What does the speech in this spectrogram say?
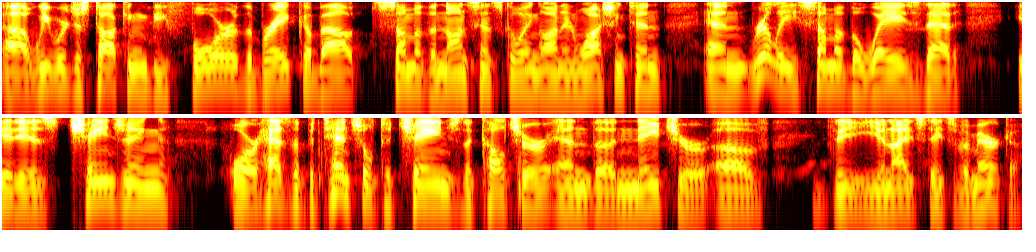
Uh, we were just talking before the break about some of the nonsense going on in Washington and really some of the ways that it is changing or has the potential to change the culture and the nature of the United States of America.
